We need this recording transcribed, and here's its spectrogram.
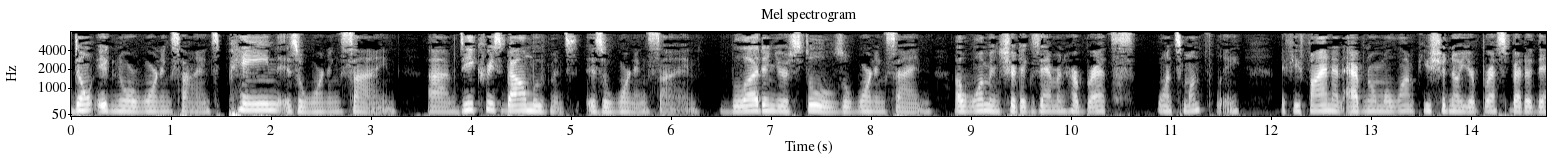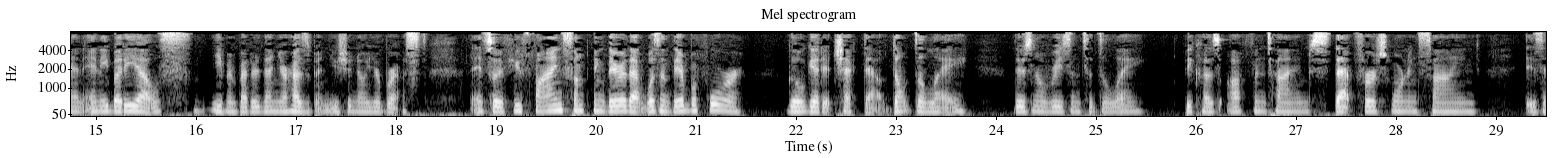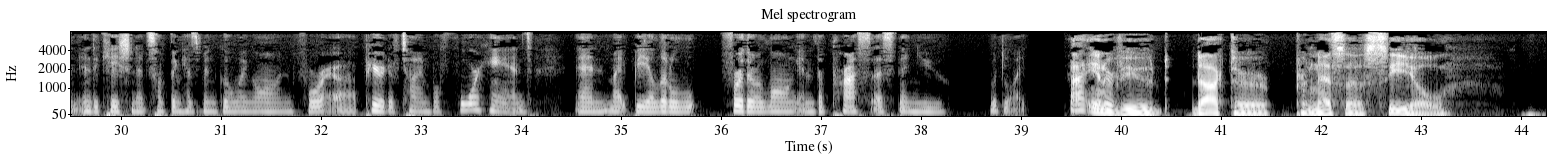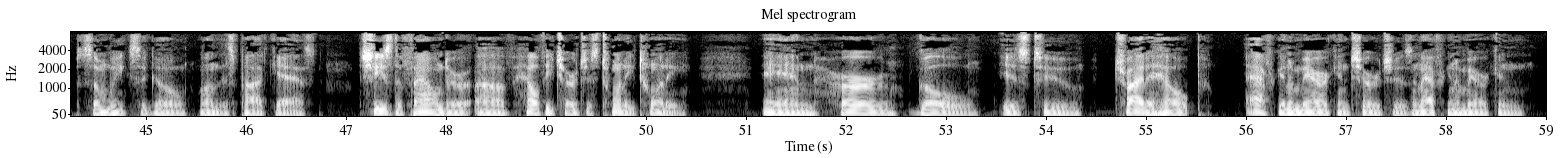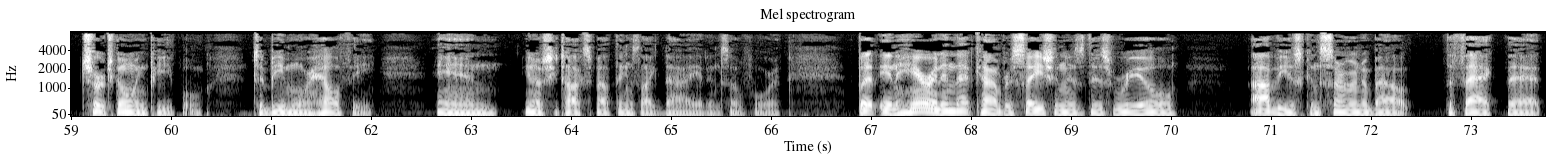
don't ignore warning signs. Pain is a warning sign. Um, decreased bowel movements is a warning sign. Blood in your stools a warning sign. A woman should examine her breasts once monthly. If you find an abnormal lump, you should know your breast better than anybody else, even better than your husband. You should know your breast. And so if you find something there that wasn't there before, go get it checked out. Don't delay. There's no reason to delay because oftentimes that first warning sign is an indication that something has been going on for a period of time beforehand and might be a little further along in the process than you would like. I interviewed Dr. Pernessa Seele some weeks ago on this podcast. She's the founder of Healthy Churches 2020 and her goal is to try to help African American churches and African American church going people to be more healthy. And, you know, she talks about things like diet and so forth. But inherent in that conversation is this real obvious concern about the fact that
